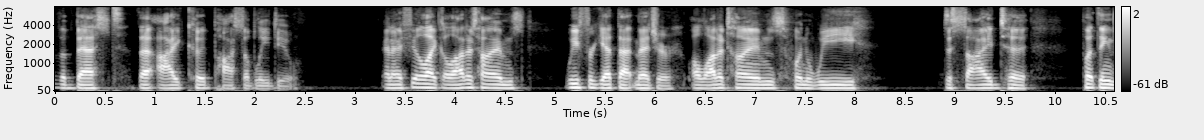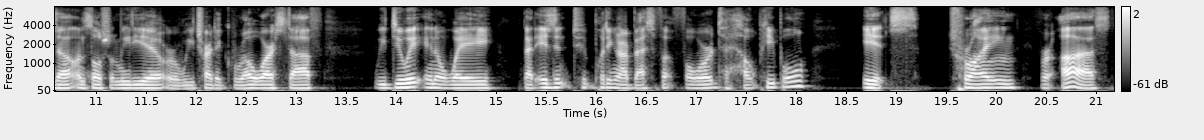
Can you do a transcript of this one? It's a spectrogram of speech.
the best that I could possibly do? And I feel like a lot of times we forget that measure. A lot of times when we decide to put things out on social media or we try to grow our stuff, we do it in a way that isn't putting our best foot forward to help people. It's trying for us,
